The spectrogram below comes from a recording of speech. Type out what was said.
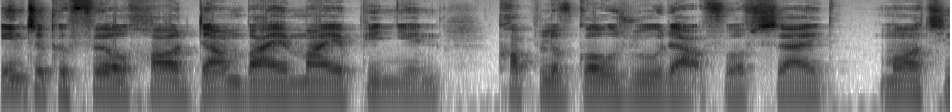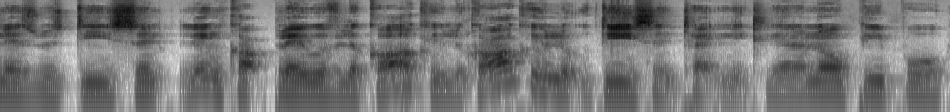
Inter could feel hard done by, in my opinion. Couple of goals ruled out for offside. Martinez was decent. Link up play with Lukaku. Lukaku looked decent technically, and I know people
